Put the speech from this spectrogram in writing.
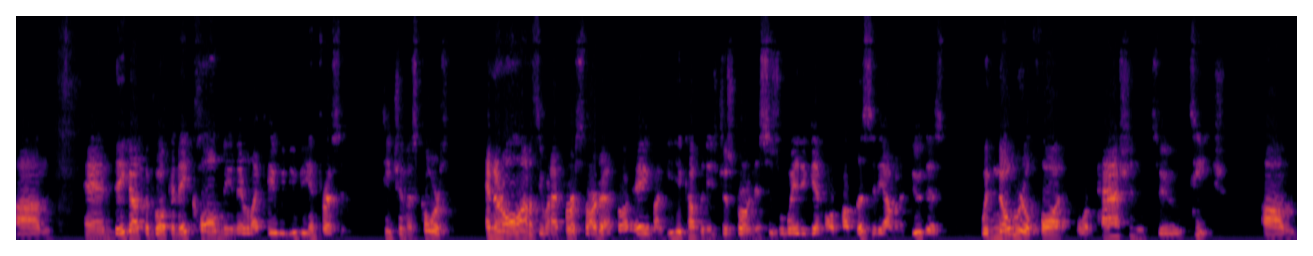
Um, and they got the book and they called me and they were like, hey, would you be interested in teaching this course? And in all honesty, when I first started, I thought, hey, my media company is just growing. This is a way to get more publicity. I'm going to do this with no real thought or passion to teach. Um,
